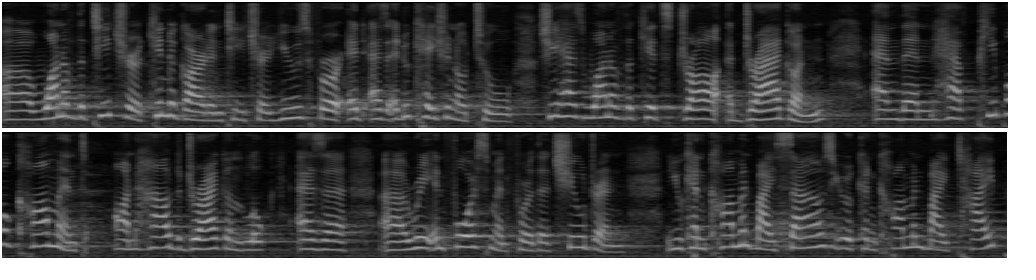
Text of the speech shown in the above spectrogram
uh, one of the teacher, kindergarten teacher, used for ed as educational tool. She has one of the kids draw a dragon and then have people comment on how the dragon look as a uh, reinforcement for the children. You can comment by sounds, you can comment by type.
